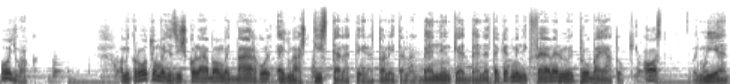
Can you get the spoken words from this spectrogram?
hogy vak. Amikor otthon vagy az iskolában, vagy bárhol egymás tiszteletére tanítanak bennünket, benneteket, mindig felmerül, hogy próbáljátok ki azt, hogy milyen,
